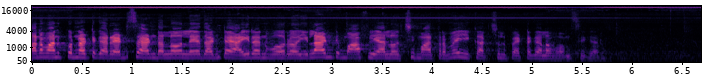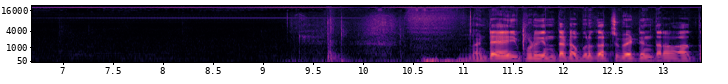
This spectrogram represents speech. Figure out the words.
మనం అనుకున్నట్టుగా రెడ్ శాండలో లేదంటే ఐరన్ ఓరో ఇలాంటి మాఫియాలు వచ్చి మాత్రమే ఈ ఖర్చులు పెట్టగలం వంశీ గారు. అంటే ఇప్పుడు ఇంత డబ్బులు ఖర్చు పెట్టిన తర్వాత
